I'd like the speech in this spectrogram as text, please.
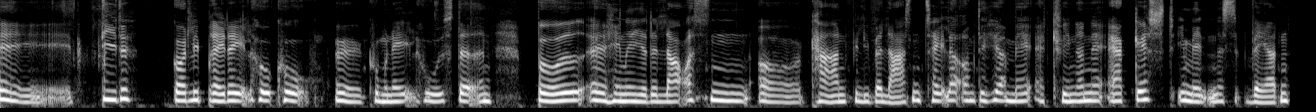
Øh, Ditte Gottlieb Bredal, HK, øh, Kommunal Hovedstaden. Både øh, Henriette Laversen og Karen Filippa Larsen taler om det her med, at kvinderne er gæst i mændenes verden.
